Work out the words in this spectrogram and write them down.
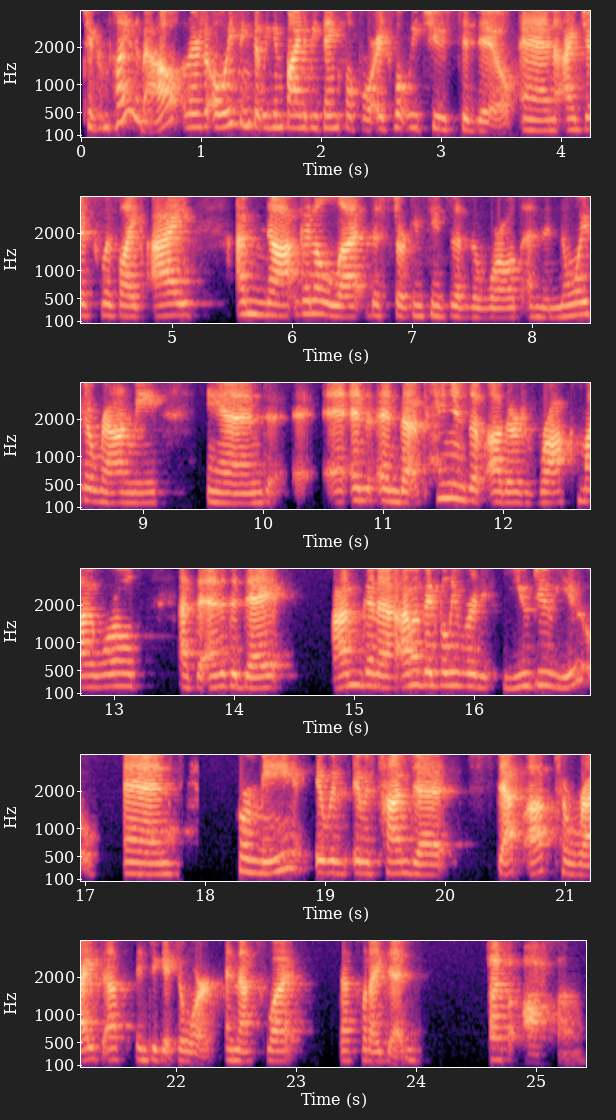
to complain about. There's always things that we can find to be thankful for. It's what we choose to do. And I just was like, I, I'm not to let the circumstances of the world and the noise around me and, and, and the opinions of others rock my world. At the end of the day, I'm gonna I'm a big believer in you do you. And for me, it was it was time to step up, to rise up and to get to work. And that's what that's what I did. That's awesome.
